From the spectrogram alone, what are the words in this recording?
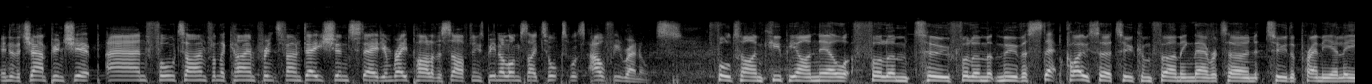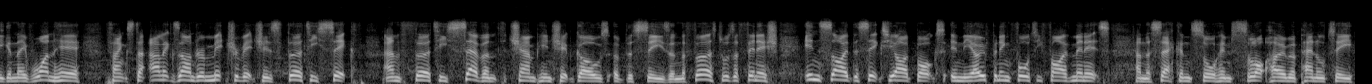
into the championship and full time from the Kiyan Prince Foundation Stadium. Ray Parlour this afternoon has been alongside Talksport's Alfie Reynolds. Full time QPR nil, Fulham 2. Fulham move a step closer to confirming their return to the Premier League, and they've won here thanks to Alexander Mitrovic's 36th and 37th Championship goals of the season. The first was a finish inside the six yard box in the opening 45 minutes, and the second saw him slot home a penalty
